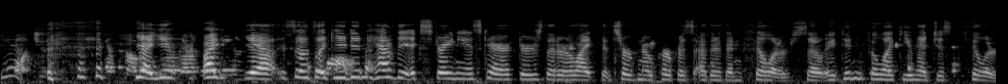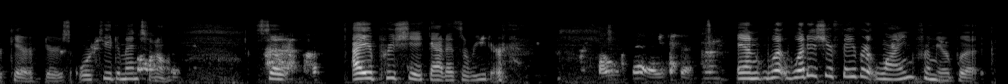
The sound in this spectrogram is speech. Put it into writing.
Yeah. want you to have something Yeah, you, I, yeah. So it's like you didn't have the extraneous characters that are like that serve no purpose other than filler. So it didn't feel like you had just filler characters or two dimensional. So I appreciate that as a reader. Okay. And what what is your favorite line from your book?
